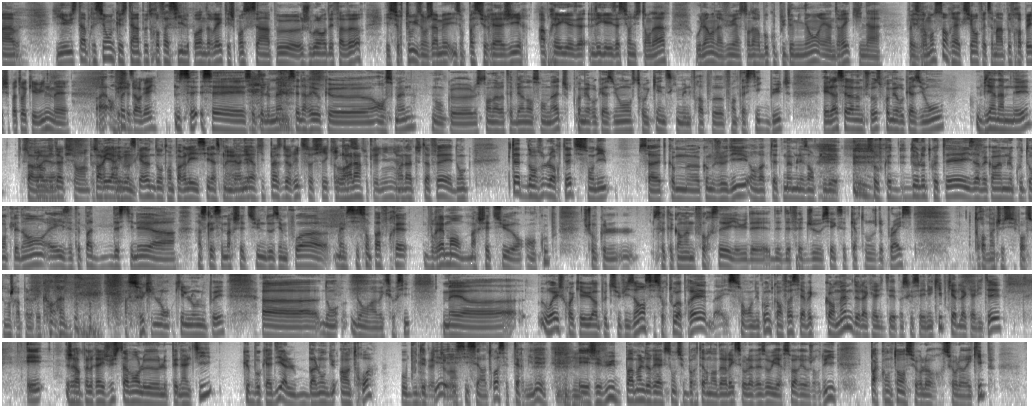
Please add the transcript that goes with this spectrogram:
il y a eu cette impression que c'était un peu trop facile pour Anderlecht et je pense que ça a un peu euh, joué en défaveur. Et surtout, ils n'ont jamais, ils ont pas su réagir après l'égalisation du standard, où là on a vu un standard beaucoup plus dominant et un Drake qui n'a vraiment sans réaction en fait ça m'a un peu frappé je sais pas toi Kevin mais en fait d'orgueil c'était le même scénario qu'en euh, semaine donc euh, le standard était bien dans son match première occasion Stroikens qui met une frappe euh, fantastique but et là c'est la même chose première occasion bien amené Splendide d'action. Hein, Paris arrive dont on parlait ici la semaine dernière. Qui passe de Ritz aussi qui voilà. casse toutes les lignes. Voilà, tout à fait. Et donc, peut-être dans leur tête, ils se sont dit ça va être comme, euh, comme je dis, on va peut-être même les empiler. Sauf que de l'autre côté, ils avaient quand même le couteau entre les dents et ils n'étaient pas destinés à, à, se laisser marcher dessus une deuxième fois, même s'ils ne sont pas frais, vraiment marchés dessus en, coupe. Je trouve que c'était quand même forcé. Il y a eu des, des, des faits de jeu aussi avec cette carte rouge de Price trois matchs de suspension, je rappellerai quand même à ceux qui l'ont qui l'ont loupé, euh, dont, dont, avec sursis. Mais euh, ouais, je crois qu'il y a eu un peu de suffisance et surtout après, bah, ils se sont rendus compte qu'en face il y avait quand même de la qualité parce que c'est une équipe qui a de la qualité. Et je rappellerai juste avant le, le penalty que Bocadi a le ballon du 1-3 au bout des pieds. Et si c'est 1-3, c'est terminé. Mhm. Et j'ai vu pas mal de réactions de supporters d'Anderlecht sur les réseaux hier soir et aujourd'hui, pas contents sur leur, sur leur équipe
